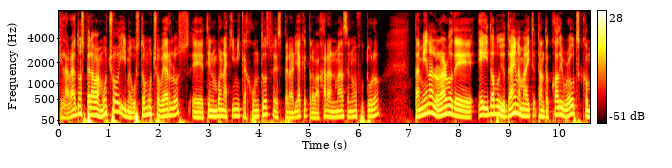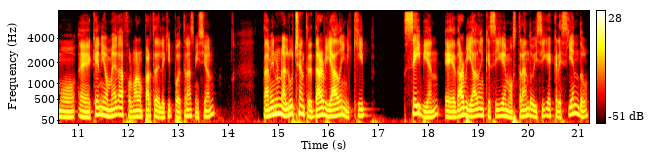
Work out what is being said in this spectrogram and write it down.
la verdad no esperaba mucho y me gustó mucho verlos. Eh, tienen buena química juntos. Esperaría que trabajaran más en un futuro. También a lo largo de AEW Dynamite, tanto Cody Rhodes como eh, Kenny Omega formaron parte del equipo de transmisión. También una lucha entre Darby Allen y Keep Sabian. Darby Allen que sigue mostrando y sigue creciendo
